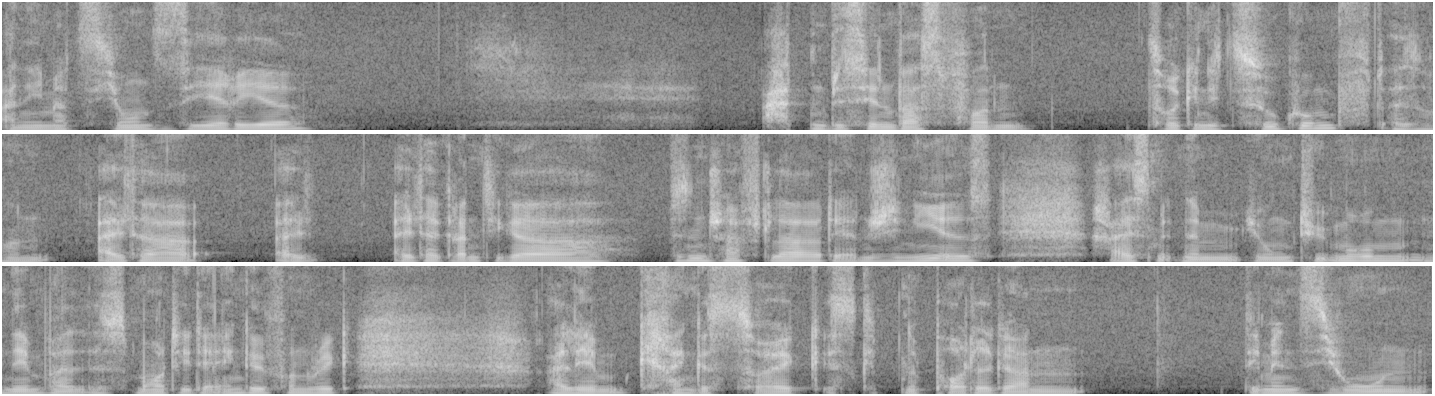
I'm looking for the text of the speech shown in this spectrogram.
Animationsserie. Hat ein bisschen was von Zurück in die Zukunft, also ein alter, alt, alter, grantiger Wissenschaftler, der ein Genie ist, reist mit einem jungen Typen rum. In dem Fall ist Morty der Enkel von Rick. Allem krankes Zeug. Es gibt eine Portal Gun, Dimension.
